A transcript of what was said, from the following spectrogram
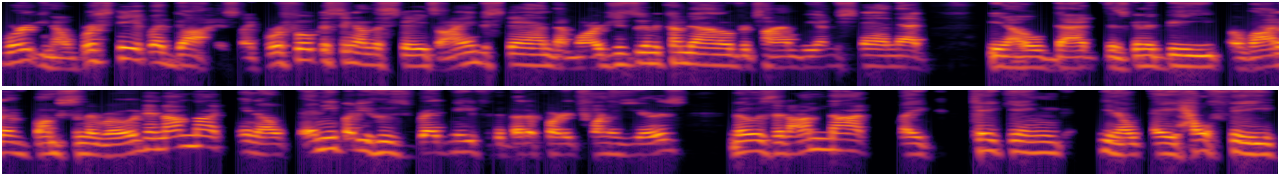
we're you know we're state led guys. Like we're focusing on the states. I understand that margins are going to come down over time. We understand that you know, that there's going to be a lot of bumps in the road. And I'm not, you know, anybody who's read me for the better part of 20 years knows that I'm not like taking, you know, a healthy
